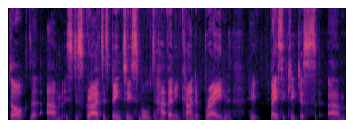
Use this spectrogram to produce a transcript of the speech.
dog that um, is described as being too small to have any kind of brain who basically just um,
